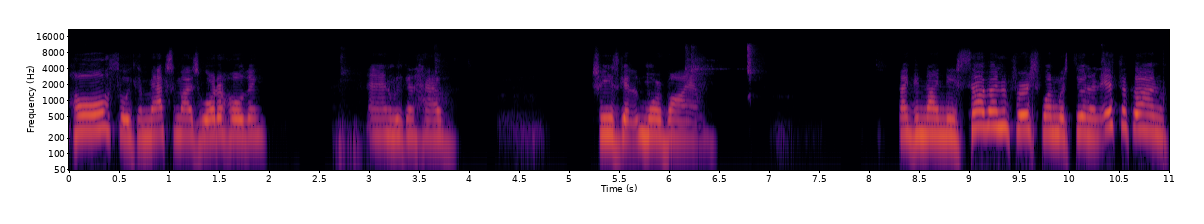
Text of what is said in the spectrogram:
hole so we can maximize water holding and we can have trees get more volume. 1997, first one was done in Ithaca on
